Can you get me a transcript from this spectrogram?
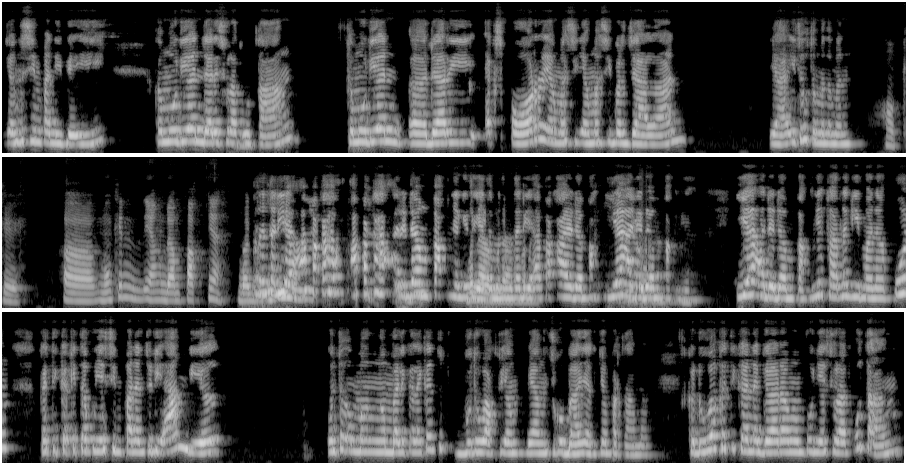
yang disimpan di BI. Kemudian dari surat utang, kemudian uh, dari ekspor yang masih yang masih berjalan. Ya itu teman-teman. Oke. Uh, mungkin yang dampaknya bagi tadi ya apakah apakah ada dampaknya gitu ya, benar, ya teman-teman tadi apakah ada dampak iya ada dampaknya ya ada dampaknya karena gimana pun ketika kita punya simpanan itu diambil untuk mengembalikan lagi itu butuh waktu yang yang cukup banyak itu yang pertama. Kedua, ketika negara mempunyai surat utang,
